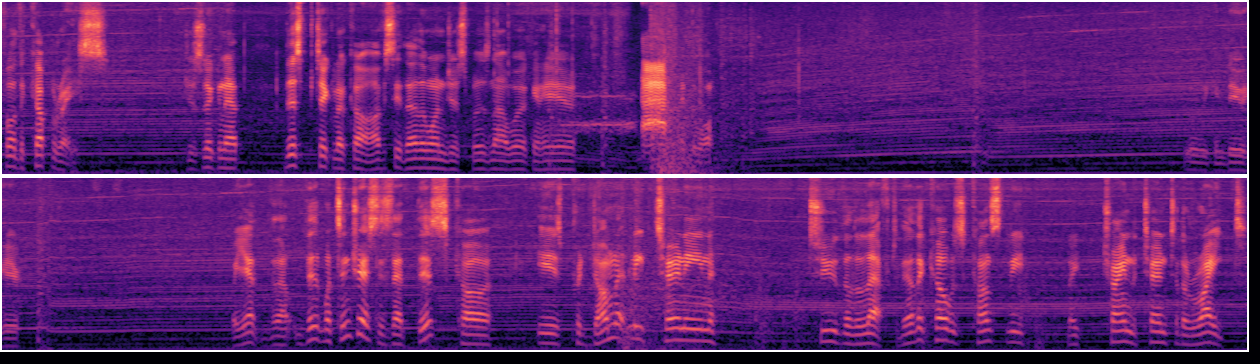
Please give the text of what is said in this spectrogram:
for the cup race. Just looking at this particular car. Obviously the other one just was not working here. Ah, hit the wall. what we can do here. But yeah, the, the, what's interesting is that this car is predominantly turning to the left. The other car was constantly like trying to turn to the right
